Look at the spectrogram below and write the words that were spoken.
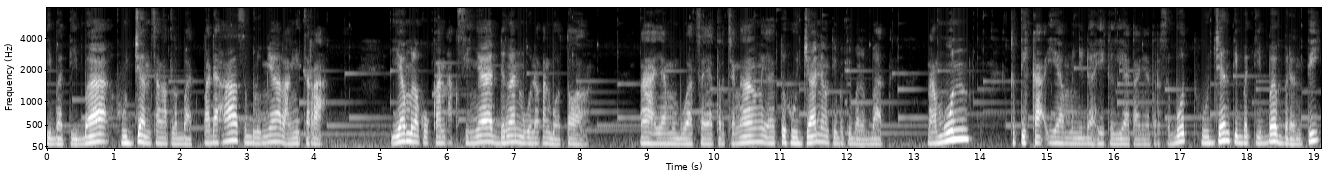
Tiba-tiba hujan sangat lebat, padahal sebelumnya langit cerah. Ia melakukan aksinya dengan menggunakan botol. Nah, yang membuat saya tercengang yaitu hujan yang tiba-tiba lebat. Namun, ketika ia menyudahi kegiatannya tersebut, hujan tiba-tiba berhenti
